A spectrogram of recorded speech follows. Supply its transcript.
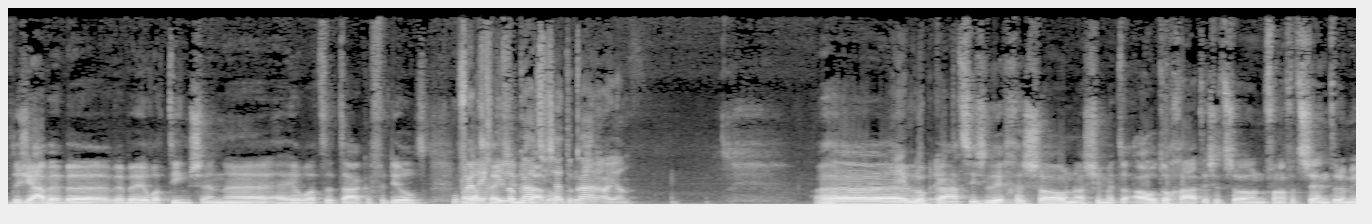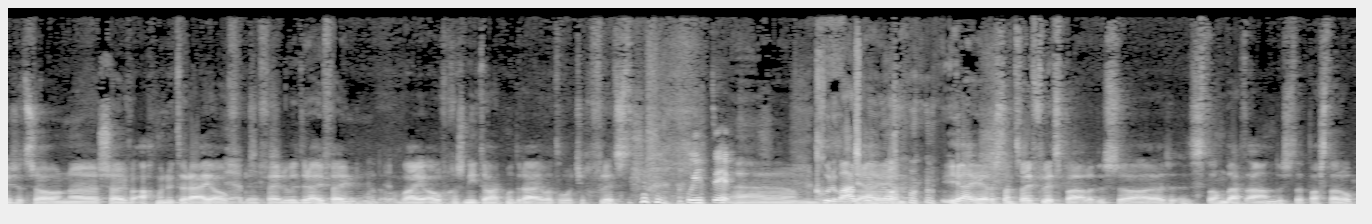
dus ja, we hebben, we hebben heel wat teams en heel wat taken verdeeld. Hoe ver dat liggen die locaties uit elkaar, Arjan? Eh, locaties liggen zo'n, als je met de auto gaat, is het zo'n, vanaf het centrum is het zo'n eh 7, 8 minuten rijden over Ja, de. Veluwe Dreef heen. Waar je overigens niet te hard moet rijden, want dan word je geflitst. Goeie tip. Ehm, Goede waarschuwing ja, ja, ja, er staan twee flitspalen, dus eh, standaard aan, dus dat past daarop.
